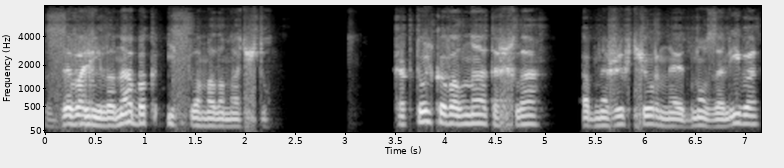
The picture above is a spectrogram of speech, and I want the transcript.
завалила на бок и сломала мачту. Как только волна отошла, обнажив черное дно залива,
